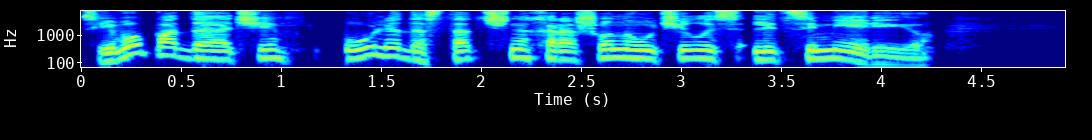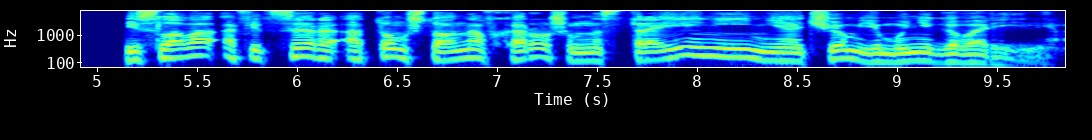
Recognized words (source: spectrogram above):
С его подачи Уля достаточно хорошо научилась лицемерию — и слова офицера о том, что она в хорошем настроении, ни о чем ему не говорили.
